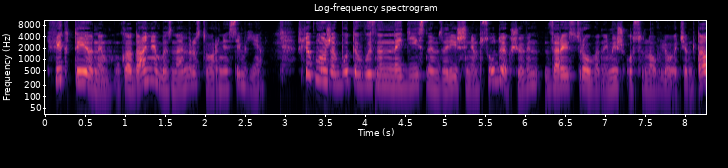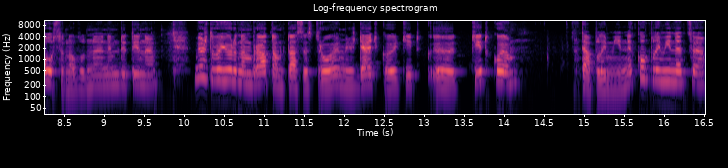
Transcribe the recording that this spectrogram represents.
фіктивним укладанням без наміру створення сім'ї. Шлюб може бути визнаний недійсним за рішенням суду, якщо він зареєстрований між усиновлювачем та усиновленою ним дитиною, між двоюрним братом та сестрою, між дядькою, е, тіткою та племінником племінницею,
